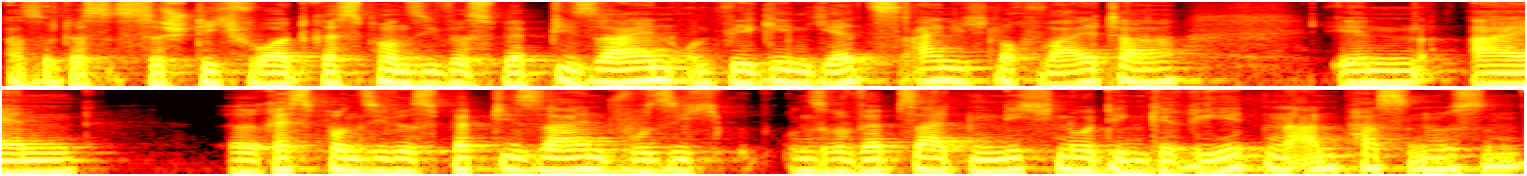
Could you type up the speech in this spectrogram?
Also das ist das Stichwort responsives Webdesign und wir gehen jetzt eigentlich noch weiter in ein äh, responsives Webdesign, wo sich unsere Webseiten nicht nur den Geräten anpassen müssen,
